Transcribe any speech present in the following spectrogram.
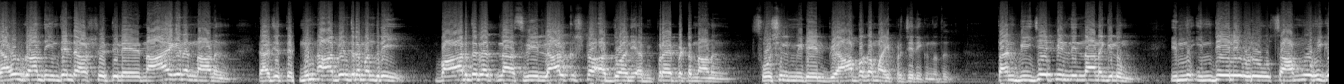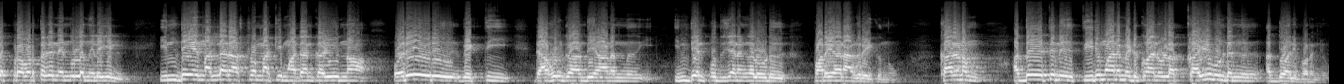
Rahul Gandhi Indian രാഷ്ട്രീയത്തിലെ നായകനെന്നാണ് രാജ്യത്തെ മുൻ ആഭ്യന്തരമന്ത്രി ഭാരതരത്ന ശ്രീ ലാൽ കൃഷ്ണ അദ്വാനി അഭിപ്രായപ്പെട്ടെന്നാണ് സോഷ്യൽ മീഡിയയിൽ വ്യാപകമായി പ്രചരിക്കുന്നത്. താൻ ബി ജെ പിയിൽ നിന്നാണെങ്കിലും ഇന്ന് ഇന്ത്യയിലെ ഒരു സാമൂഹിക പ്രവർത്തകൻ എന്നുള്ള നിലയിൽ ഇന്ത്യയെ നല്ല രാഷ്ട്രമാക്കി മാറ്റാൻ കഴിയുന്ന ഒരേ ഒരു വ്യക്തി രാഹുൽ ഗാന്ധിയാണെന്ന് ഇന്ത്യൻ പൊതുജനങ്ങളോട് പറയാൻ ആഗ്രഹിക്കുന്നു. കാരണം അദ്ദേഹത്തിന് തീരുമാനമെടുക്കാനുള്ള കഴിവുണ്ടെന്ന് അദ്വാനി പറഞ്ഞു.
